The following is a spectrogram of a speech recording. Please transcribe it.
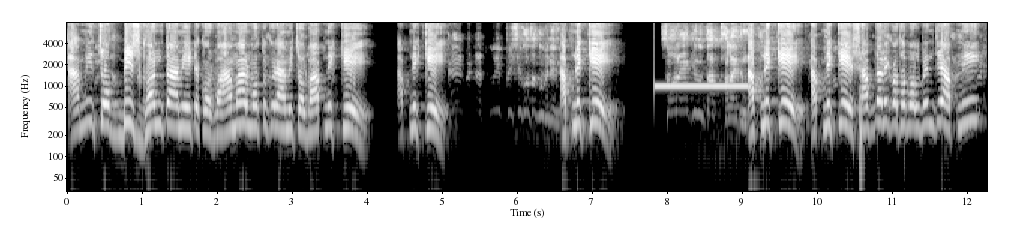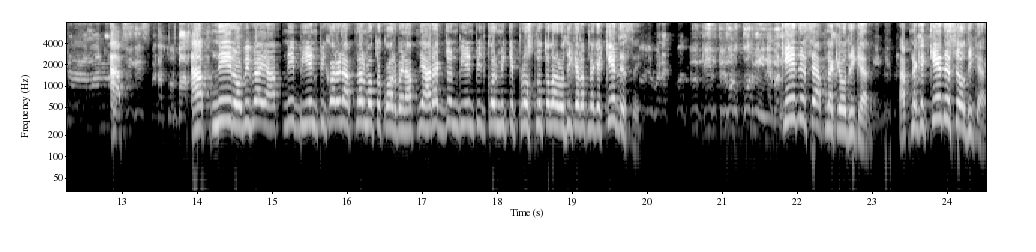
আমি চব্বিশ ঘণ্টা আমি এটা করব আমার মতো করে আমি চলবো। আপনি কে? আপনি কে? আপনি কে? আপনি কে? আপনি কে? সাবধানে কথা বলবেন যে আপনি আপনি রবি ভাই আপনি বিএনপি করেন আপনার মতো করবেন। আপনি আরেকজন বিএনপির কর্মীকে প্রশ্ন তোলার অধিকার আপনাকে কে দেছে? কে দেছে আপনাকে অধিকার? আপনাকে কে দেছে অধিকার?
